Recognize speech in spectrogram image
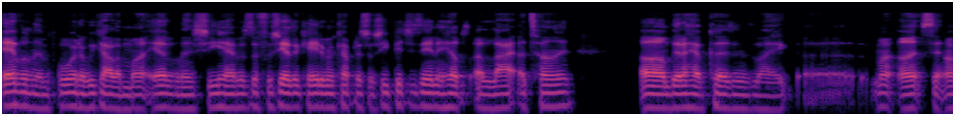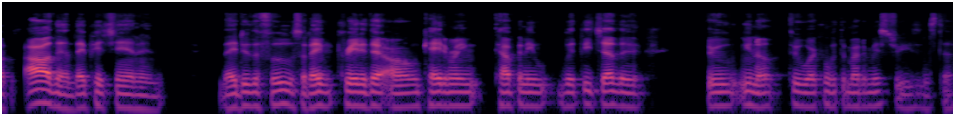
Evelyn Porter. We call her Mom Evelyn. She handles the food. She has a catering company, so she pitches in and helps a lot, a ton. Um, then I have cousins like uh, my aunts and uncles, all of them. They pitch in and they do the food. So they've created their own catering company with each other through, you know, through working with the murder mysteries and stuff.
